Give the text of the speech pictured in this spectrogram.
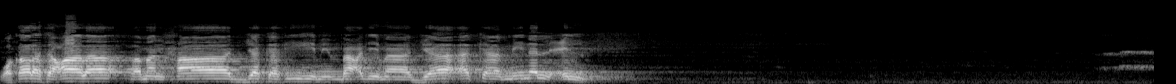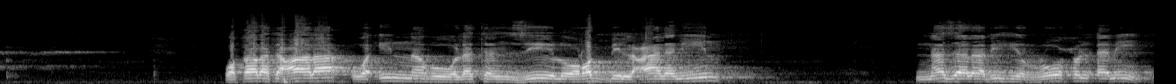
وقال تعالى فمن حاجك فيه من بعد ما جاءك من العلم. وقال تعالى وإنه لتنزيل رب العالمين نزل به الروح الأمين.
